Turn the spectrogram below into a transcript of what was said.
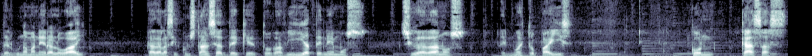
de alguna manera lo hay, dada las circunstancias de que todavía tenemos ciudadanos en nuestro país con casas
